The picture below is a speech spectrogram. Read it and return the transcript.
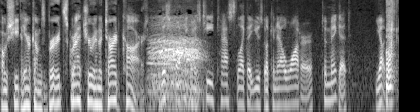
Oh shit, here comes Bird Scratcher in a tart cart. This fucking iced tea tastes like they used a canal water to make it. Yuck.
